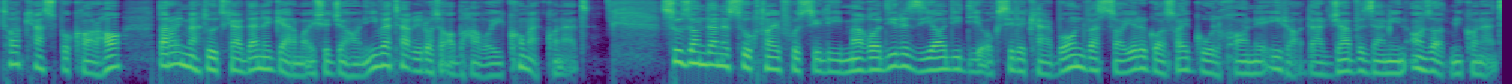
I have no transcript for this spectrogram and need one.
تا کسب و کارها برای محدود کردن گرمایش جهانی و تغییرات آب هوایی کمک کند. سوزاندن های فسیلی مقادیر زیادی دی اکسید کربن و سایر گازهای ای را در جو زمین آزاد می کند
